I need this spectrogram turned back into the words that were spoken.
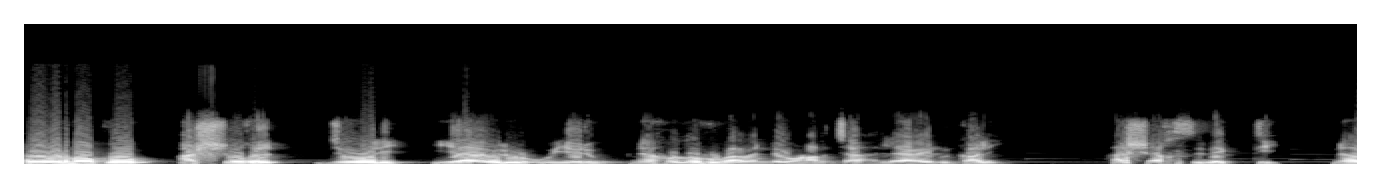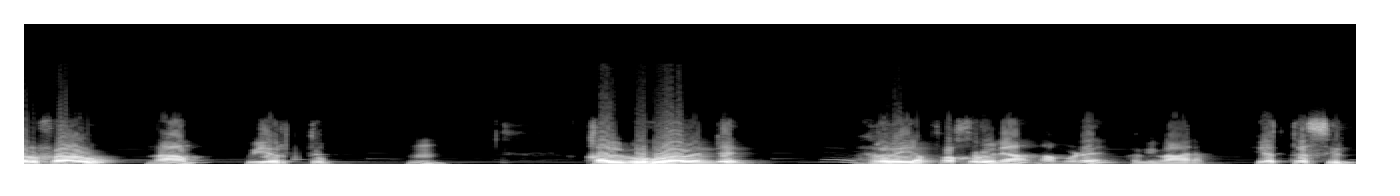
അതുകൊണ്ട് നോക്കൂ. അഷുഹൽ ജോലി യഹലു ഉയരു നഹുലുഹു അവന്റെ ഉണർച്ച ലഹലു കളി. അഷഹ്സ് വ്യക്തി നെർഫു നാം ഉയർത്തും. കൽബുഹു അവന്റെ ഹൃദയം ഫഹ്റുന നമ്മുടെ അഭിമാനം യത്തസിൽ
